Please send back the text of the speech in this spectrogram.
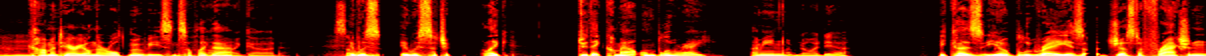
Mhm. commentary on their old movies and stuff like oh that. Oh my God, it was it was such a like do they come out on Blu-ray? I mean I have no idea. because you know, Blu-ray is just a fraction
